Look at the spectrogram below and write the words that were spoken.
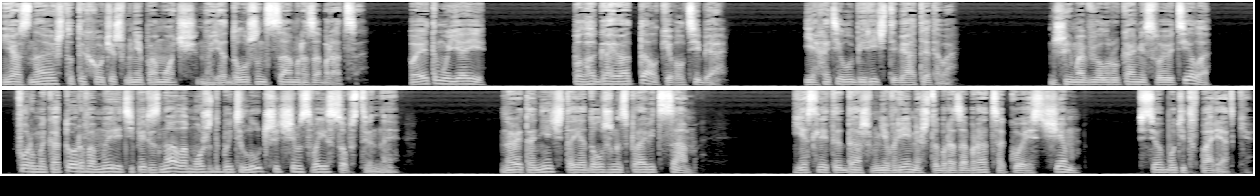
«Я знаю, что ты хочешь мне помочь, но я должен сам разобраться. Поэтому я и, полагаю, отталкивал тебя. Я хотел уберечь тебя от этого». Джим обвел руками свое тело, формы которого Мэри теперь знала может быть лучше, чем свои собственные. «Но это нечто я должен исправить сам», если ты дашь мне время, чтобы разобраться кое с чем, все будет в порядке».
